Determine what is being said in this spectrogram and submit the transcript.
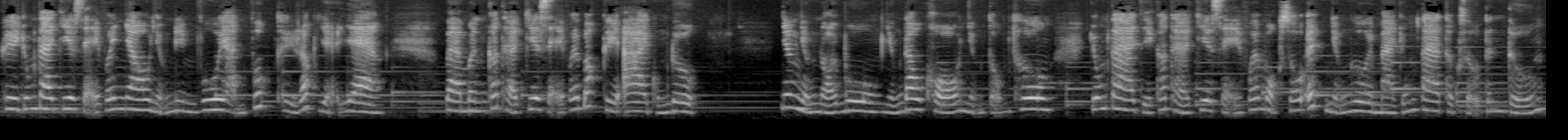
Khi chúng ta chia sẻ với nhau những niềm vui, hạnh phúc thì rất dễ dàng. Và mình có thể chia sẻ với bất kỳ ai cũng được. Nhưng những nỗi buồn, những đau khổ, những tổn thương, chúng ta chỉ có thể chia sẻ với một số ít những người mà chúng ta thực sự tin tưởng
